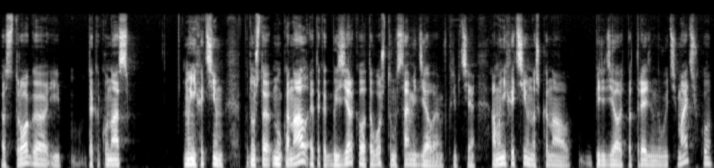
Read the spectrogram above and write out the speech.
э, строго. И так как у нас мы не хотим, потому что, ну, канал — это как бы зеркало того, что мы сами делаем в крипте. А мы не хотим наш канал переделать под трейдинговую тематику,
